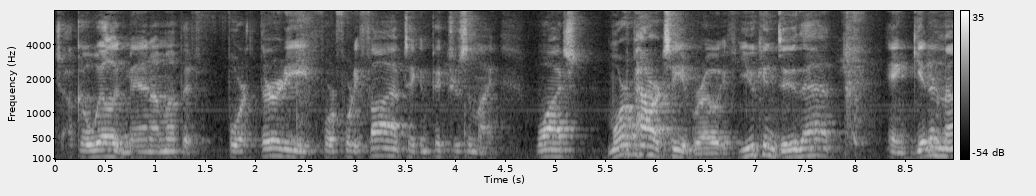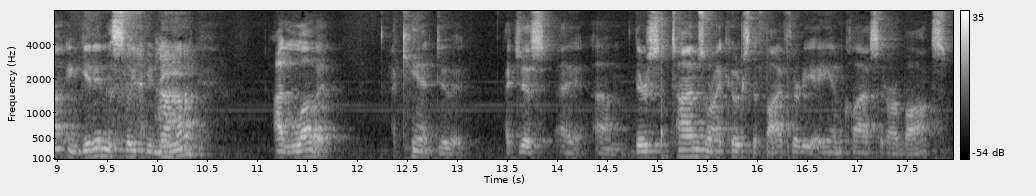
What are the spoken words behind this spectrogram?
Jocko Willink, man, I'm up at 4.30, 4.45, taking pictures of my watch. More power to you, bro. If you can do that and get out and get in the sleep you need, uh-huh. I love it. I can't do it. I just, I, um, there's times when I coach the 5.30 a.m. class at our box,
